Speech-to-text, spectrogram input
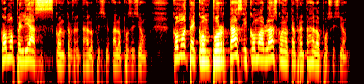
¿Cómo peleas cuando te enfrentas a la oposición? ¿Cómo te comportas y cómo hablas cuando te enfrentas a la oposición?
